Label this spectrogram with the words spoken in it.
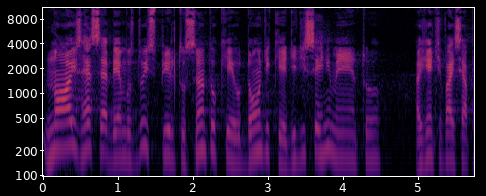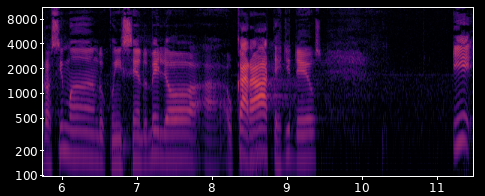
nós recebemos do Espírito Santo o que? O dom de quê? De discernimento. A gente vai se aproximando, conhecendo melhor a, o caráter de Deus. E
